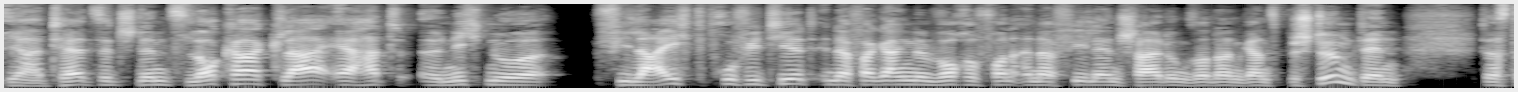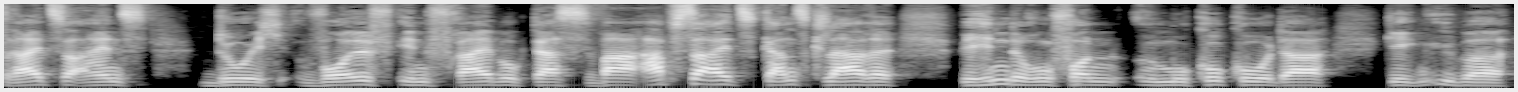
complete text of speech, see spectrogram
Ja, Terzic nimmt's locker. Klar, er hat äh, nicht nur vielleicht profitiert in der vergangenen Woche von einer Fehlentscheidung, sondern ganz bestimmt, denn das 3 zu 1 durch Wolf in Freiburg. Das war abseits, ganz klare Behinderung von Mukoko da gegenüber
